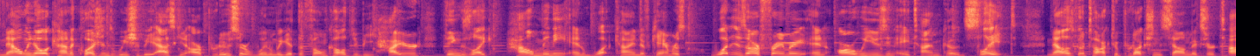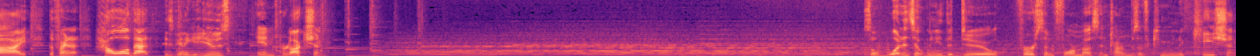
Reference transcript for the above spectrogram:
Now we know what kind of questions we should be asking our producer when we get the phone call to be hired. Things like how many and what kind of cameras, what is our frame rate, and are we using a timecode slate? Now let's go talk to production sound mixer Ty to find out how all that is going to get used in production. So what is it we need to do first and foremost in terms of communication?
